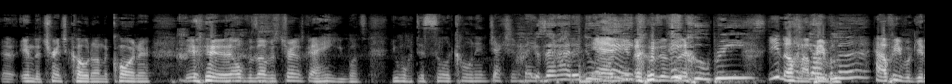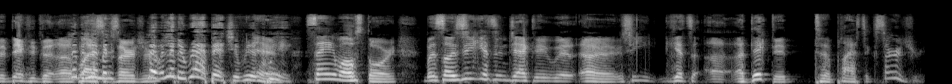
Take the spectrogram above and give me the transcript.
uh, in the trench coat on the corner. opens up his trench coat. Hey, you want you want this silicone injection, baby? Is that how they do Yeah, it? Hey, you know, hey, cool breeze. You know how people blood. how people get addicted to uh, me, plastic me, surgery. let, me, let me rap at you real Yeah, quick. same old story. But so she gets injected with, uh, she gets uh, addicted to plastic surgery.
